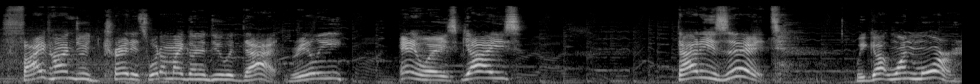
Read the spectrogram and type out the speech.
500 credits. What am I gonna do with that? Really? Anyways, guys, that is it. We got one more.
